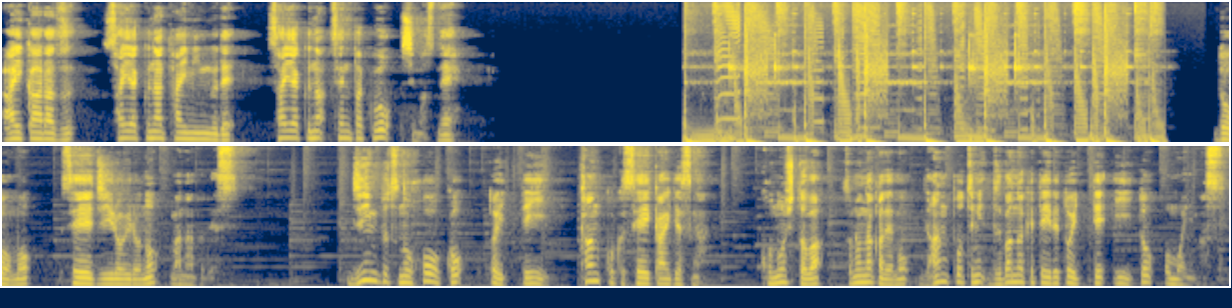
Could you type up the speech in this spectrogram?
相変わらず最悪なタイミングで最悪な選択をしますね。どうも、政治いろいろのマナドです。人物の宝庫と言っていい韓国正解ですが、この人はその中でもダントツにズバ抜けていると言っていいと思います。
